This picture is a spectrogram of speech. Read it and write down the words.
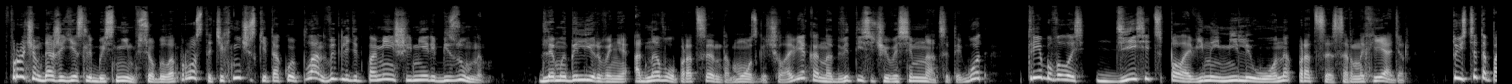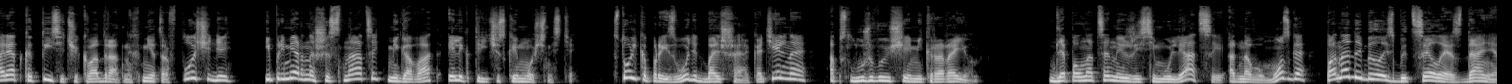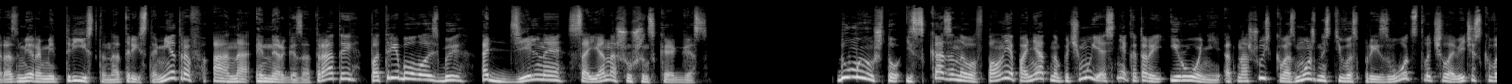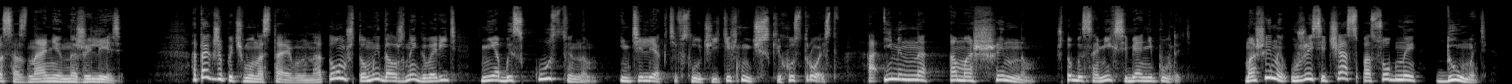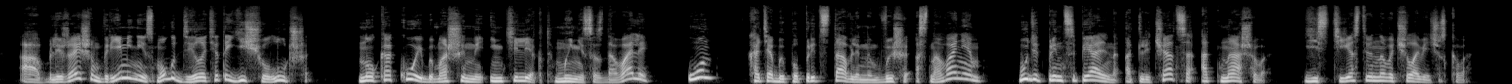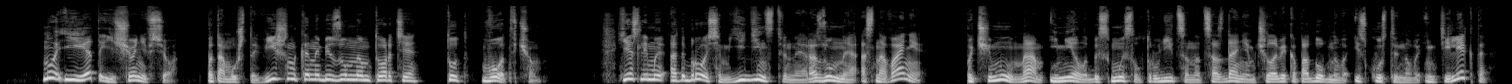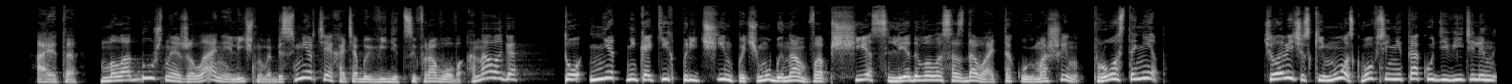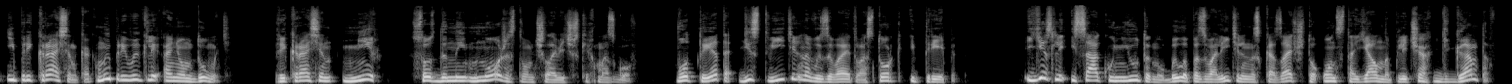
Впрочем, даже если бы с ним все было просто, технически такой план выглядит по меньшей мере безумным. Для моделирования 1% мозга человека на 2018 год требовалось 10,5 миллиона процессорных ядер, то есть это порядка тысячи квадратных метров площади и примерно 16 мегаватт электрической мощности. Столько производит большая котельная, обслуживающая микрорайон. Для полноценной же симуляции одного мозга понадобилось бы целое здание размерами 300 на 300 метров, а на энергозатраты потребовалась бы отдельная Саяно-Шушинская ГЭС. Думаю, что из сказанного вполне понятно, почему я с некоторой иронией отношусь к возможности воспроизводства человеческого сознания на железе. А также почему настаиваю на том, что мы должны говорить не об искусственном интеллекте в случае технических устройств, а именно о машинном, чтобы самих себя не путать. Машины уже сейчас способны думать, а в ближайшем времени смогут делать это еще лучше. Но какой бы машинный интеллект мы ни создавали, он, хотя бы по представленным выше основаниям, будет принципиально отличаться от нашего, естественного человеческого. Но и это еще не все, потому что вишенка на безумном торте тут вот в чем. Если мы отбросим единственное разумное основание, почему нам имело бы смысл трудиться над созданием человекоподобного искусственного интеллекта, а это малодушное желание личного бессмертия хотя бы в виде цифрового аналога, то нет никаких причин, почему бы нам вообще следовало создавать такую машину. Просто нет. Человеческий мозг вовсе не так удивителен и прекрасен, как мы привыкли о нем думать. Прекрасен мир, созданный множеством человеческих мозгов. Вот это действительно вызывает восторг и трепет. И если Исааку Ньютону было позволительно сказать, что он стоял на плечах гигантов,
